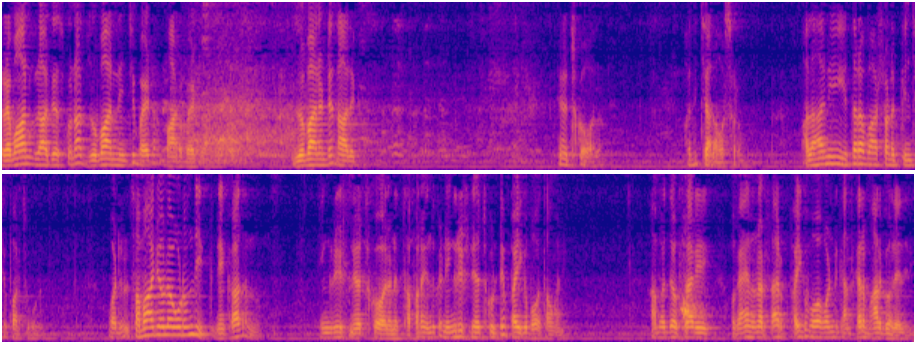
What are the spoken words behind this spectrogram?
రెమాన్ గ్లాస్ వేసుకున్నా జుబాన్ నుంచి బయట మాట బయట జుబాన్ అంటే నాది నేర్చుకోవాలి. అది చాలా అవసరం. అలా అని ఇతర భాషలను కించపరచకూడదు. వాటి సమాజంలో కూడా ఉంది. నేను కాదన్ను. ఇంగ్లీష్ నేర్చుకోవాలనే తపన. ఎందుకంటే ఇంగ్లీష్ నేర్చుకుంటే పైకి పోతామని. ఆ మధ్య ఒకసారి ఒక ఆయన అన్నాడు సార్ పైకి పోవడానికి అంతకన్నా మార్గం లేదని.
